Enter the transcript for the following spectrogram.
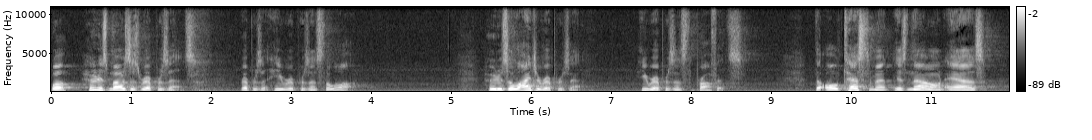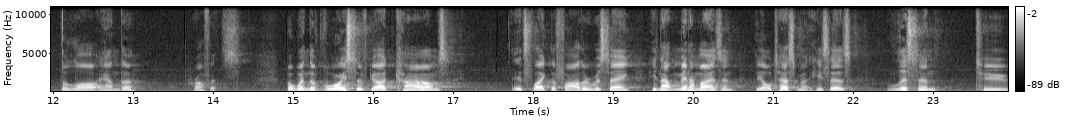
Well, who does Moses represent? Represent? He represents the law. Who does Elijah represent? He represents the prophets. The Old Testament is known as the law and the prophets. But when the voice of God comes, it's like the Father was saying, He's not minimizing the Old Testament. He says, Listen to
